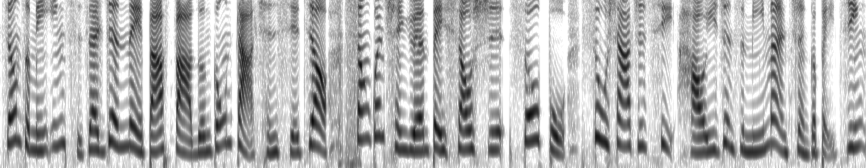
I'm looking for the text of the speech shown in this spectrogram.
江泽民因此在任内把法轮功打成邪教，相关成员被消失、搜捕，肃杀之气好一阵子弥漫整个北京。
